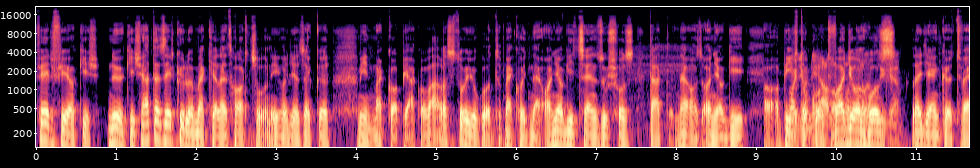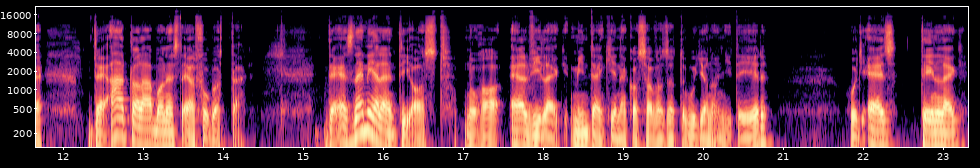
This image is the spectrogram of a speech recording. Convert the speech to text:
férfiak is, nők is. Hát ezért külön meg kellett harcolni, hogy ezek mind megkapják a választójogot, meg hogy ne anyagi cenzushoz, tehát ne az anyagi, a birtokolt vagyonhoz legyen kötve. De általában ezt elfogadták. De ez nem jelenti azt, noha elvileg mindenkinek a szavazata ugyanannyit ér, hogy ez tényleg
